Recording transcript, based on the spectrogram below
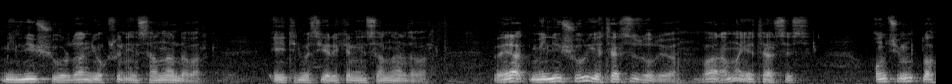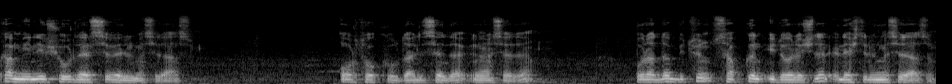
milli şuurdan yoksun insanlar da var. Eğitilmesi gereken insanlar da var. Veya milli şuur yetersiz oluyor. Var ama yetersiz. Onun için mutlaka milli şuur dersi verilmesi lazım. Ortaokulda, lisede, üniversitede. Burada bütün sapkın ideolojiler eleştirilmesi lazım.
